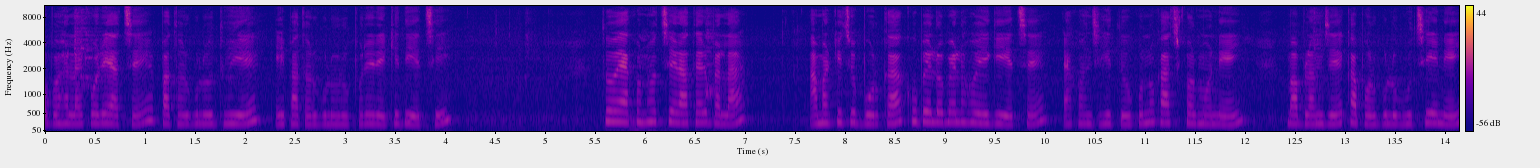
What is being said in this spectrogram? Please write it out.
অবহেলায় পড়ে আছে। পাথরগুলো ধুয়ে এই পাথরগুলোর উপরে রেখে দিয়েছি। তো এখন হচ্ছে রাতের বেলা। আমার কিছু বোরকা খুব এলোমেলো হয়ে গিয়েছে। এখন যেহেতু কোনো কাজকর্ম নেই, ভাবলাম যে কাপড়গুলো গুছিয়ে নেই।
